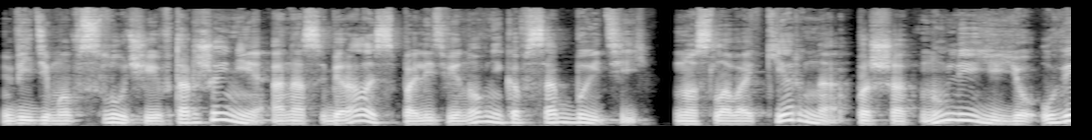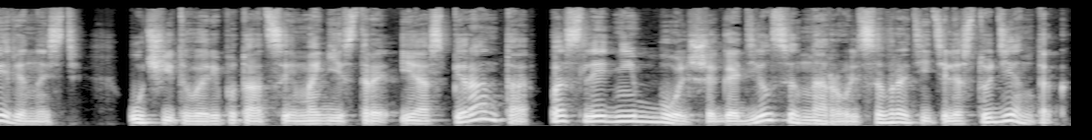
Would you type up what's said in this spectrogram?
Видимо, в случае вторжения она собиралась спалить виновников событий, но слова Керна пошатнули ее уверенность. Учитывая репутации магистра и аспиранта, последний больше годился на роль совратителя студенток.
